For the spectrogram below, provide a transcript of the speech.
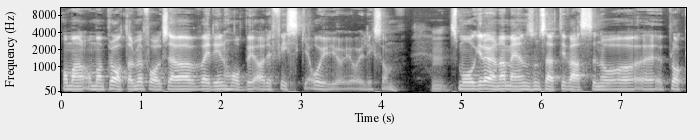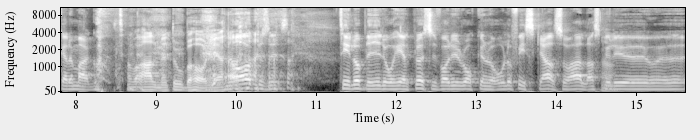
Om, man, om man pratade med folk så här, vad är din hobby? Ja, det är fiske. Oj, oj, oj, liksom. Små gröna män som satt i vassen och eh, plockade maggot. De var allmänt obehagliga. ja, precis. Till att bli då helt plötsligt var det ju rock'n'roll och fiska alltså. Alla skulle ju...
